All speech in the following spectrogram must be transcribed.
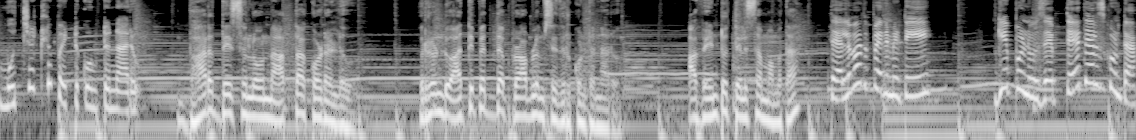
ముచ్చట్లు పెట్టుకుంటున్నారు. భారతదేశంలో ఉన్న అత్తా కోడళ్ళు రెండు అతిపెద్ద ప్రాబ్లమ్స్ ఎదుర్కొంటున్నారు. అవేంటో తెలుసా మమత? తెలియదు పెనిమిటి ఇప్పుడు నువ్వు చెప్తే తెలుసుకుంటా.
